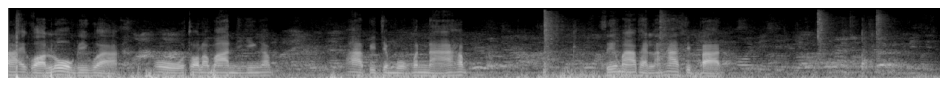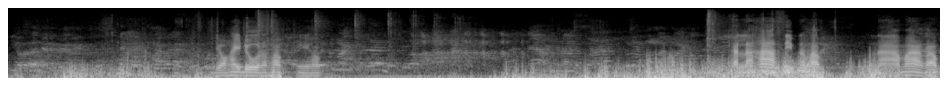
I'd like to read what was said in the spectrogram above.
ตายก่อนโรคดีกว่า โอ้โหทรมานจริงๆครับผ้าปิดจมูกมันหนาครับ ซื้อมาแผ่นละ 50 บาท เดี๋ยวให้ดูนะครับนี่ครับ แผ่นละ 50 นะครับ หนามากครับ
